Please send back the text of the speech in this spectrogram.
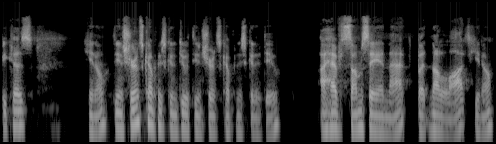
Because you know the insurance company's going to do what the insurance company's going to do. I have some say in that but not a lot you know?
